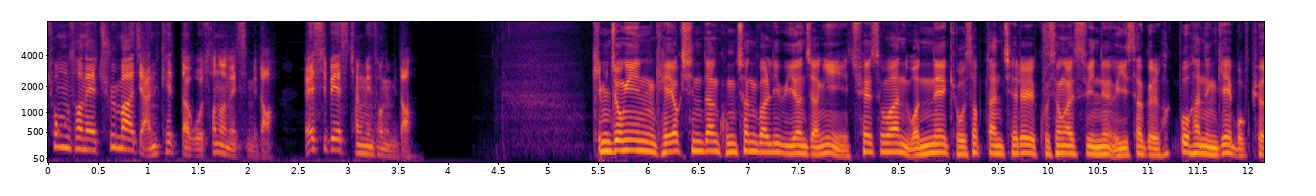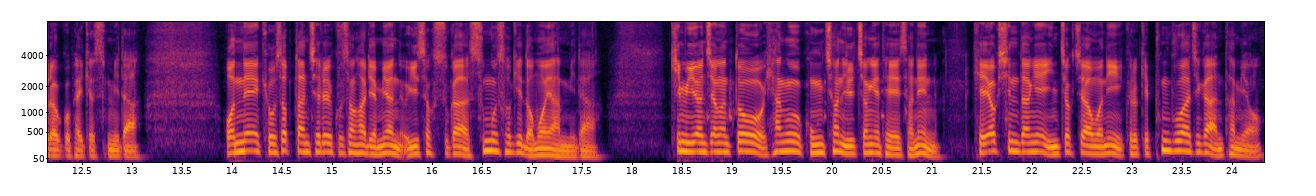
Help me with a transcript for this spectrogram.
총선에 출마하지 않겠다고 선언했습니다. SBS 장민성입니다. 김종인 개혁신당 공천관리위원장이 최소한 원내 교섭단체를 구성할 수 있는 의석을 확보하는 게 목표라고 밝혔습니다. 원내 교섭단체를 구성하려면 의석수가 20석이 넘어야 합니다. 김 위원장은 또 향후 공천 일정에 대해서는 개혁신당의 인적 자원이 그렇게 풍부하지가 않다며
